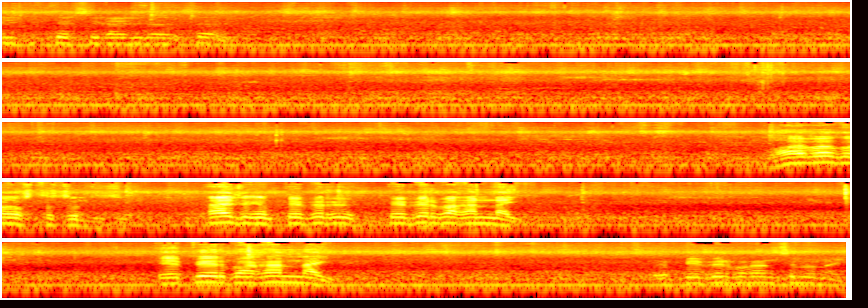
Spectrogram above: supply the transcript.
এই দিক থেকে সিনাইটা দেখছেন? ভয়াবহ অবস্থা চলতেছে। এই দেখেন, পেঁপের পেঁপের বাগান নাই। পেঁপের বাগান নাই। পেঁপের বাগান ছিল নাই।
